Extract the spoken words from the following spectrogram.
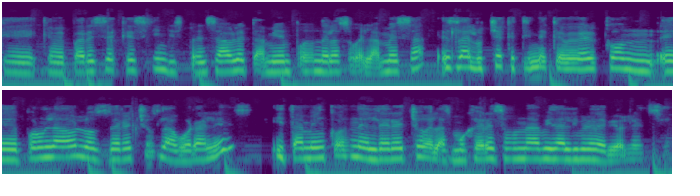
que, me parece que es indispensable también ponerla sobre la mesa es la lucha que tiene que ver con, eh, por un lado, los derechos laborales y también con el derecho de las mujeres a una vida libre de violencia.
